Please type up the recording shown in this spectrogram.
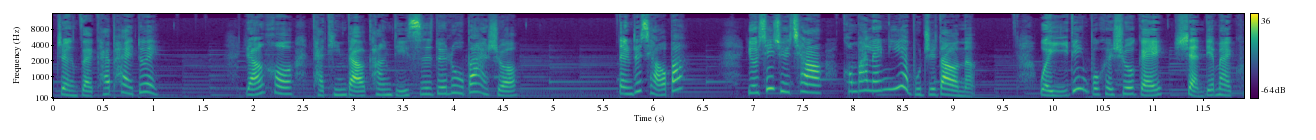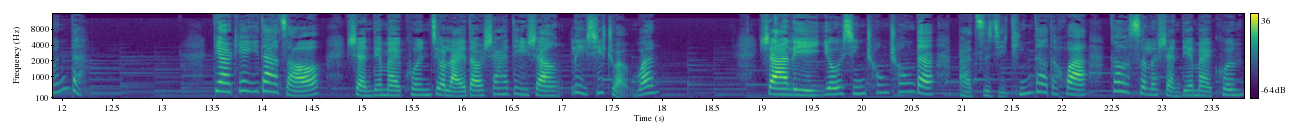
正在开派对。然后他听到康迪斯对路霸说：“等着瞧吧，有些诀窍恐怕连你也不知道呢。我一定不会输给闪电麦昆的。”第二天一大早，闪电麦昆就来到沙地上练习转弯。莎莉忧心忡忡地把自己听到的话告诉了闪电麦昆。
